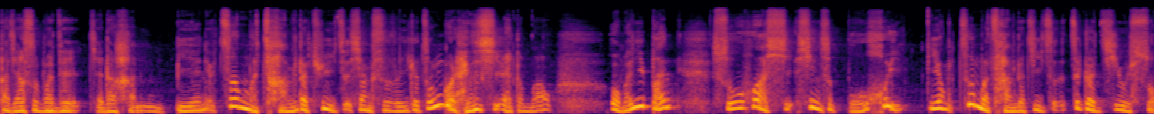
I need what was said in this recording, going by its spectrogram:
大家是不是觉得很别扭？这么长的句子，像是一个中国人写的吗？我们一般说话写信是不会用这么长的句子，这个就所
